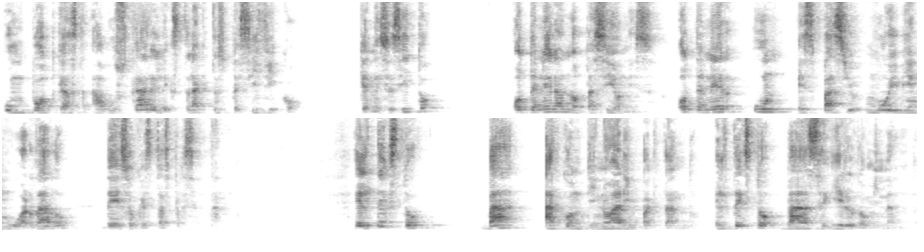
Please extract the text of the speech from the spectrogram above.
un podcast a buscar el extracto específico que necesito o tener anotaciones o tener un espacio muy bien guardado de eso que estás presentando. El texto va a continuar impactando, el texto va a seguir dominando.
